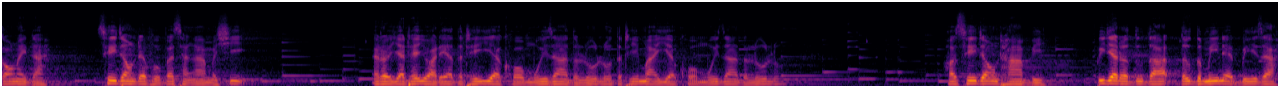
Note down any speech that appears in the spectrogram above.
ကောင်းလိုက်တာဆေးကြောင်တက်ဖို့ပတ်ဆံကမရှိအဲ့တော့ရထဲရွာတွေကတထေးကြီးကခေါ်မွေးစားသလိုလိုတထေးမကြီးကခေါ်မွေးစားသလိုလိုဟောဆေးကြောင်းထားပြီးပြီးကြတော့သူသားသူသမီးနဲ့ဘေးစား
